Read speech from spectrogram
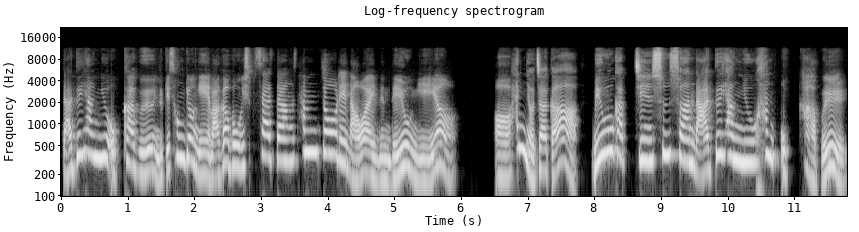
나드 향유 옥합은 이렇게 성경에 마가복음 14장 3절에 나와 있는 내용이에요. 어, 한 여자가 매우 값진 순수한 나드 향유 한 옥합을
